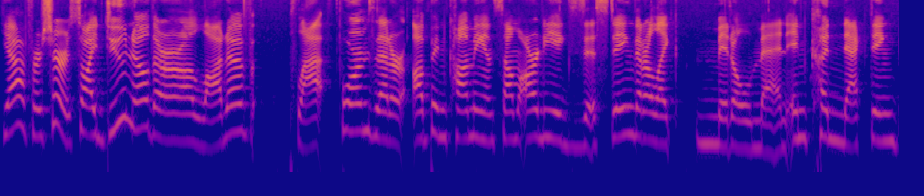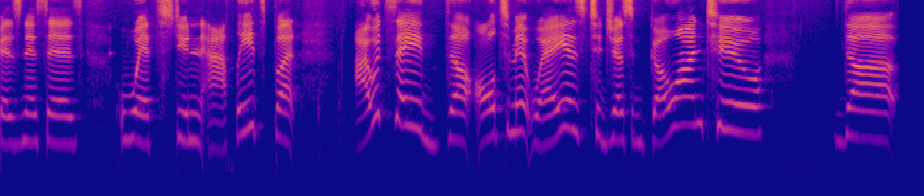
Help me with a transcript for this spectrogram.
Yeah, for sure. So I do know there are a lot of platforms that are up and coming and some already existing that are like middlemen in connecting businesses with student athletes. But I would say the ultimate way is to just go on to the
